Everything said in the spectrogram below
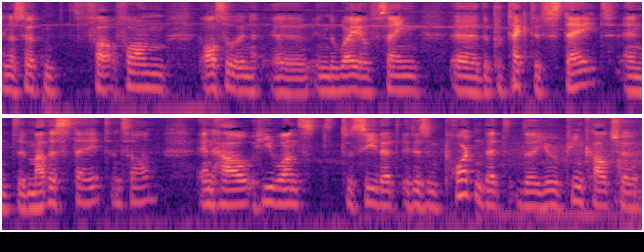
in a certain form, also in uh, in the way of saying uh, the protective state and the mother state and so on, and how he wants to see that it is important that the European culture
